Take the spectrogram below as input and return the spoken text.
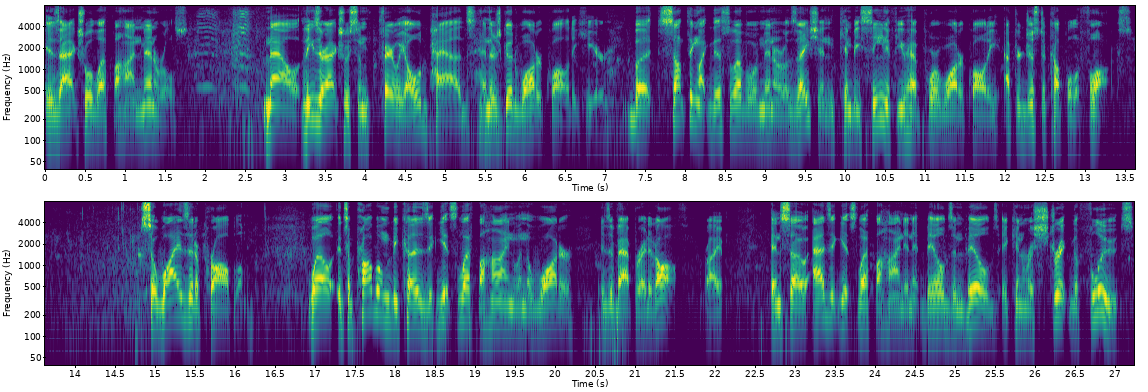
is actual left behind minerals. Now, these are actually some fairly old pads and there's good water quality here, but something like this level of mineralization can be seen if you have poor water quality after just a couple of flocks. So why is it a problem? Well, it's a problem because it gets left behind when the water is evaporated off, right? And so as it gets left behind and it builds and builds, it can restrict the flutes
